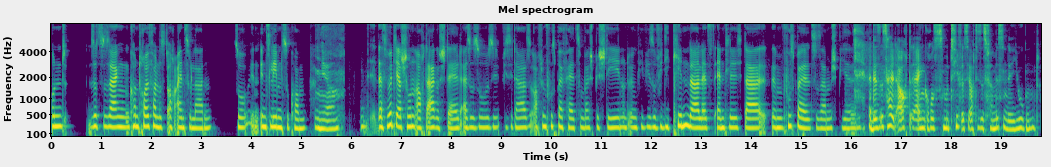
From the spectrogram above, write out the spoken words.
und sozusagen Kontrollverlust auch einzuladen, so in, ins Leben zu kommen. Ja das wird ja schon auch dargestellt, also so sie, wie sie da so auf dem Fußballfeld zum Beispiel stehen und irgendwie wie so wie die Kinder letztendlich da im Fußball zusammenspielen. Das ist halt auch ein großes Motiv, ist ja auch dieses Vermissen der Jugend.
